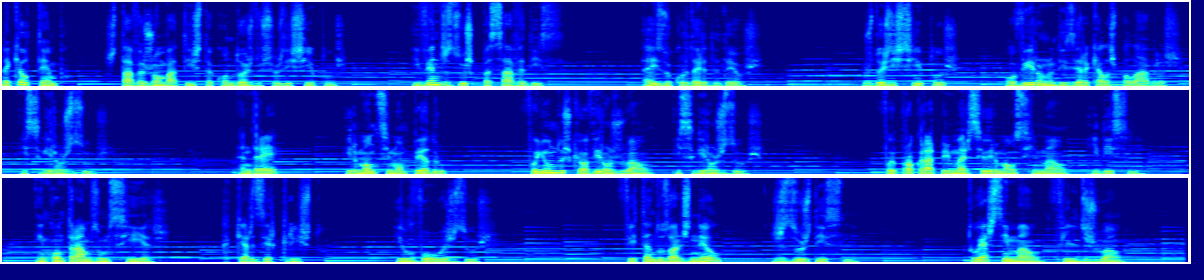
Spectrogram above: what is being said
Naquele tempo, estava João Batista com dois dos seus discípulos e, vendo Jesus que passava, disse: Eis o Cordeiro de Deus. Os dois discípulos ouviram-no dizer aquelas palavras e seguiram Jesus. André, irmão de Simão Pedro, foi um dos que ouviram João e seguiram Jesus. Foi procurar primeiro seu irmão Simão e disse-lhe: Encontramos o Messias, que quer dizer Cristo, e levou-o a Jesus. Fitando os olhos nele, Jesus disse-lhe: Tu és Simão, filho de João,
